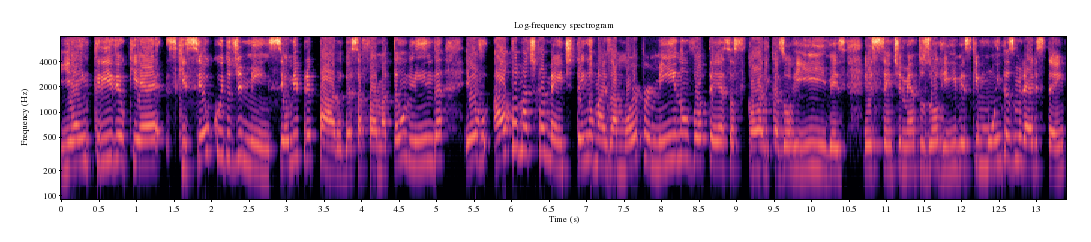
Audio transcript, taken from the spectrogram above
E é incrível que é que se eu cuido de mim, se eu me preparo dessa forma tão linda, eu automaticamente tenho mais amor por mim e não vou ter essas cólicas horríveis, esses sentimentos horríveis que muitas mulheres têm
